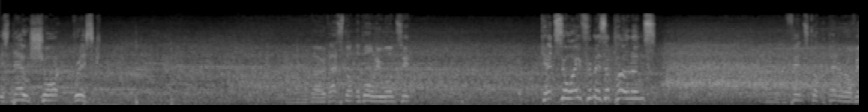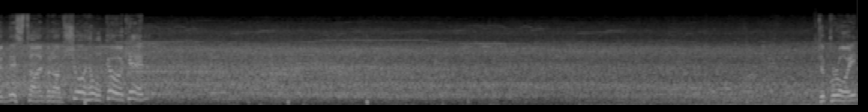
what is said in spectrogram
is now short, brisk. That's not the ball he wanted. Gets away from his opponents. Oh, the defence got the better of him this time, but I'm sure he'll go again. De Bruyne.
